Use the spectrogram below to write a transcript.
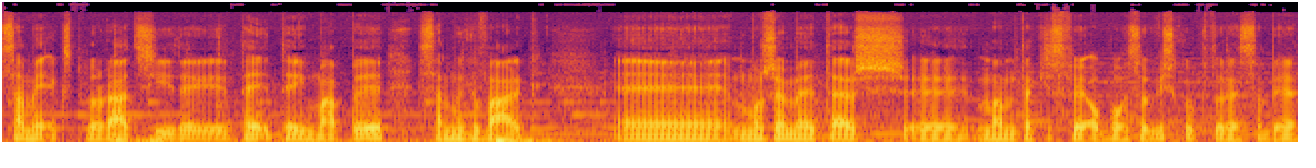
samej eksploracji tej, tej, tej mapy, samych walk, e, możemy też, mamy takie swoje obozowisko, które sobie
